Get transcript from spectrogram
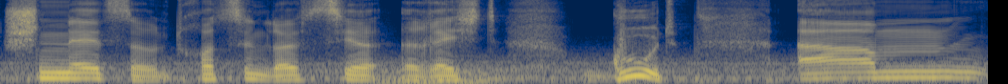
schnellste und trotzdem läuft es hier recht gut. Ähm,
